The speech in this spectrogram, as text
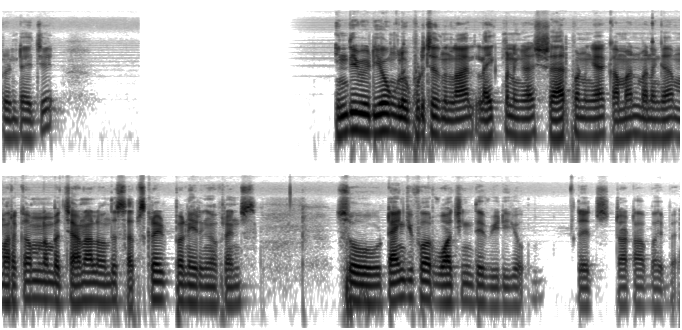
பிரிண்ட் ஆயிடுச்சு. இந்த வீடியோ உங்களுக்கு பிடிச்சதுனால லைக் பண்ணுங்கள் ஷேர் பண்ணுங்கள் கமெண்ட் பண்ணுங்கள் மறக்காமல் நம்ம சேனலை வந்து சப்ஸ்கிரைப் பண்ணிடுங்க ஃப்ரெண்ட்ஸ் ஸோ தேங்க்யூ ஃபார் வாட்சிங் the video let's tata bye bye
